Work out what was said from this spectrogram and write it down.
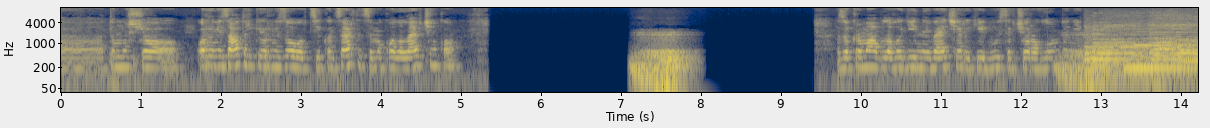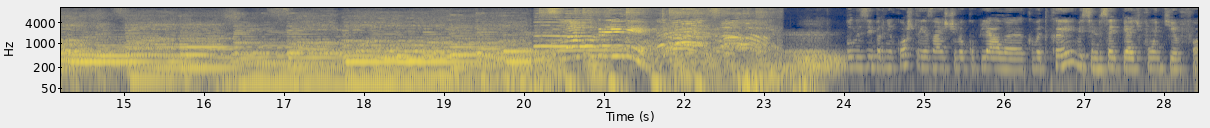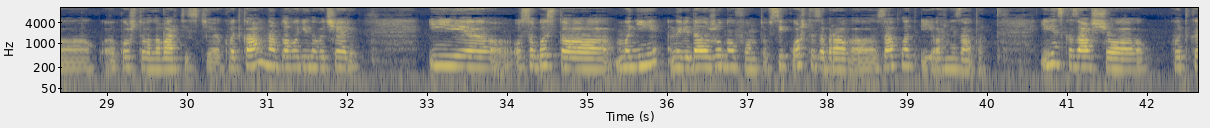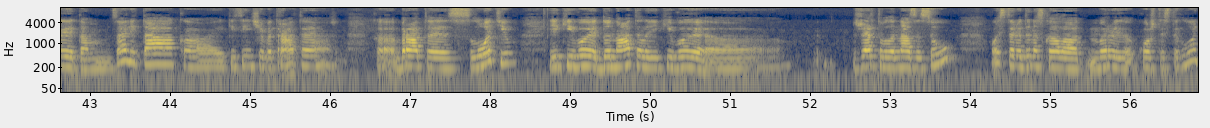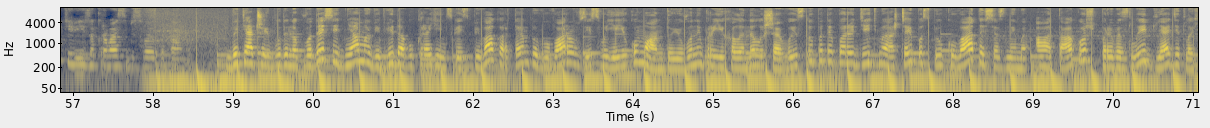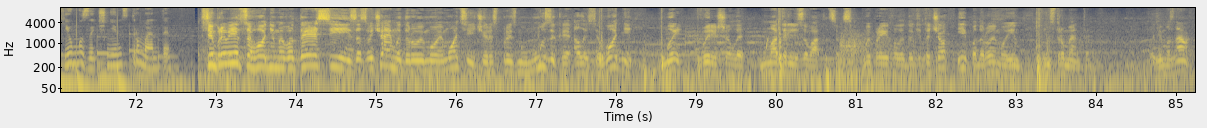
тому що організатор, який організовував ці концерти, це Микола Левченко. Зокрема, благодійний вечір, який відбувся вчора в Лондоні. Слава Україні! Були зібрані кошти. Я знаю, що ви купляли квитки. 85 фунтів е, коштувала вартість квитка на благодійну вечерю. І е, особисто мені не віддали жодного фунту. Всі кошти забрав е, заклад і організатор. І він сказав, що квитки там за літак, е, якісь інші витрати брати з лотів, які ви донатили, які ви жертвували на ЗСУ. Ось ця людина сказала: бери кошти з тих лотів і закривай собі своє питання. Дитячий будинок в Одесі днями відвідав український співак Артем Пивоваров зі своєю командою. Вони приїхали не лише виступити перед дітьми, а ще й поспілкуватися з ними, а також привезли для дітлахів музичні інструменти. Всім привіт! Сьогодні ми в Одесі. І зазвичай ми даруємо емоції через призму музики, але сьогодні ми вирішили матеріалізувати це все. Ми приїхали до діточок і подаруємо їм інструменти. Ходімо з нами.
